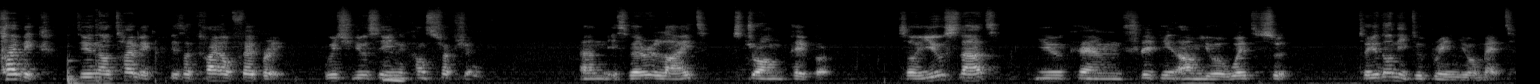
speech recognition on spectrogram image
Tyvek. Do you know Tyvek? It's a kind of fabric which used in construction, and it's very light, strong paper. So use that. You can sleep in on your wetsuit, so you don't need to bring your mat.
